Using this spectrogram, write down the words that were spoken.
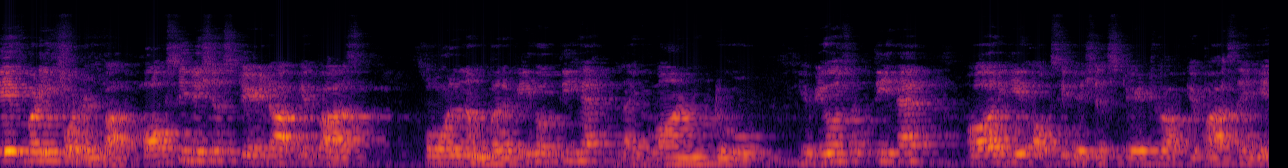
एक बड़ी इंपॉर्टेंट बात ऑक्सीडेशन स्टेट आपके पास होल नंबर भी होती है लाइक वन टू ये भी हो सकती है, और ये ऑक्सीडेशन स्टेट जो आपके पास है, ये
